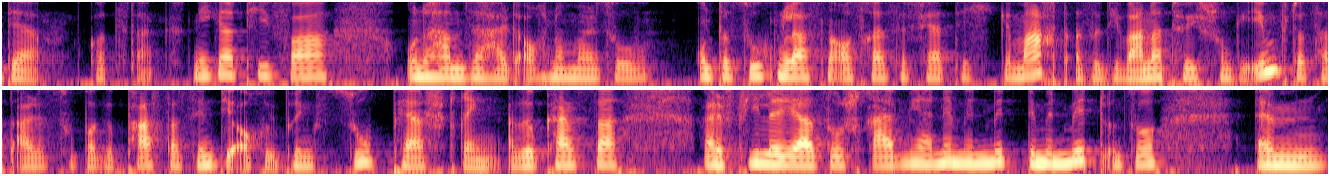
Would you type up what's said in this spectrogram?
der Gott sei Dank negativ war. Und haben sie halt auch nochmal so untersuchen lassen, ausreisefertig gemacht. Also die waren natürlich schon geimpft, das hat alles super gepasst. Da sind die auch übrigens super streng. Also du kannst da, weil viele ja so schreiben, ja, nimm ihn mit, nimm ihn mit und so. Ähm,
